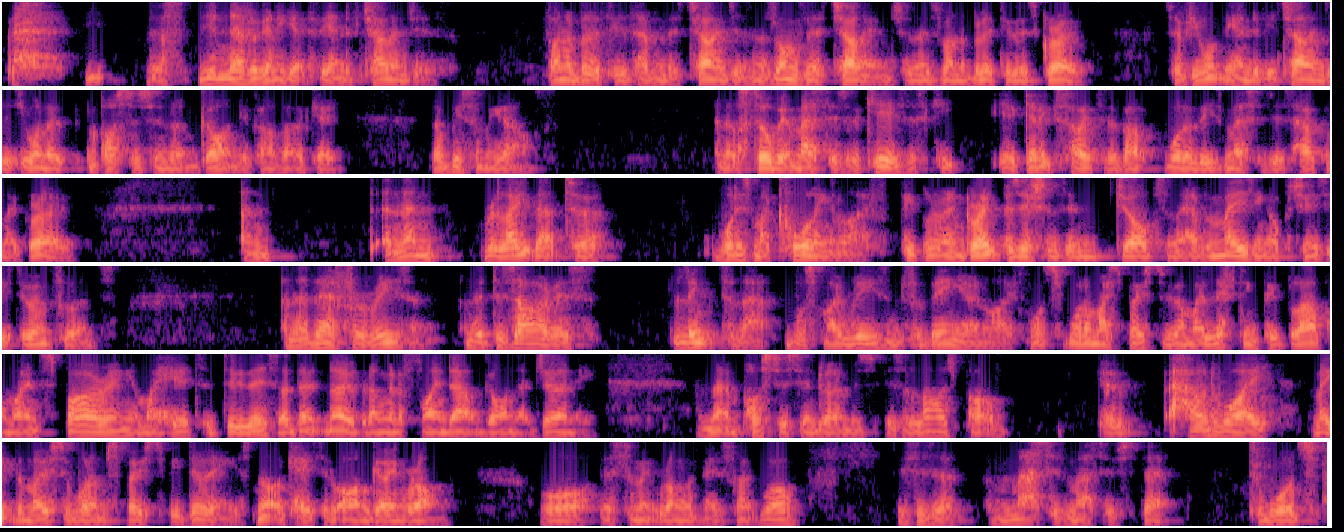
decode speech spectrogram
you're never going to get to the end of challenges. Vulnerability is having those challenges, and as long as there's challenge and there's vulnerability, there's growth. So if you want the end of your challenges, you want an imposter syndrome gone, you're kind of like, okay, there'll be something else, and it'll still be a message. The key is just keep you know, get excited about what are these messages, how can I grow, and and then relate that to what is my calling in life. People are in great positions in jobs and they have amazing opportunities to influence, and they're there for a reason, and the desire is linked to that. What's my reason for being here in life? What's what am I supposed to do? Am I lifting people up? Am I inspiring? Am I here to do this? I don't know, but I'm going to find out and go on that journey. And that imposter syndrome is, is a large part of you know, how do I make the most of what I'm supposed to be doing? It's not a case of, oh, I'm going wrong or there's something wrong with me. It's like, well, this is a, a massive, massive step towards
